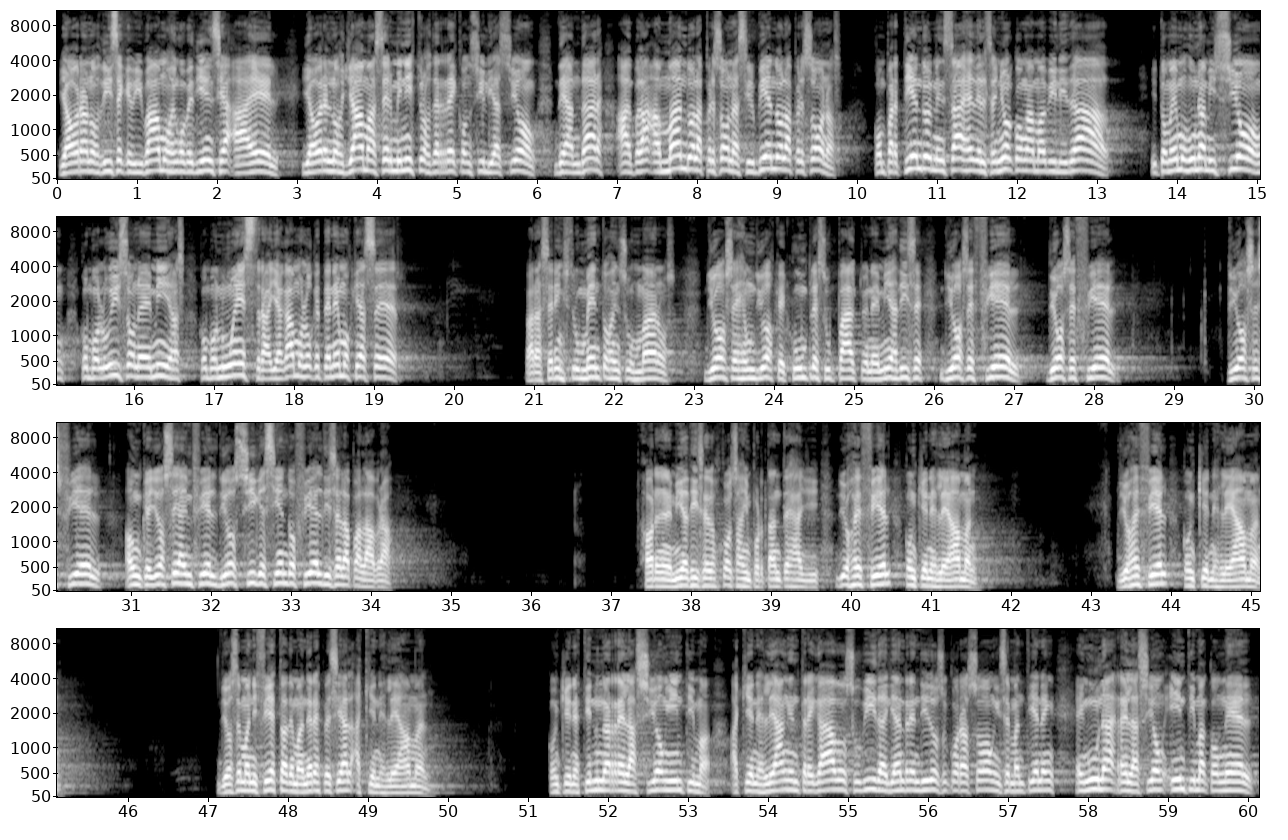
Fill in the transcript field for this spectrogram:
Y ahora nos dice que vivamos en obediencia a Él. Y ahora Él nos llama a ser ministros de reconciliación, de andar amando a las personas, sirviendo a las personas, compartiendo el mensaje del Señor con amabilidad. Y tomemos una misión, como lo hizo Nehemías, como nuestra, y hagamos lo que tenemos que hacer para ser instrumentos en sus manos. Dios es un Dios que cumple su pacto. Enemías dice, Dios es fiel, Dios es fiel, Dios es fiel. Aunque yo sea infiel, Dios sigue siendo fiel, dice la palabra. Ahora Enemías dice dos cosas importantes allí. Dios es fiel con quienes le aman. Dios es fiel con quienes le aman. Dios se manifiesta de manera especial a quienes le aman con quienes tiene una relación íntima, a quienes le han entregado su vida y le han rendido su corazón y se mantienen en una relación íntima con Él.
